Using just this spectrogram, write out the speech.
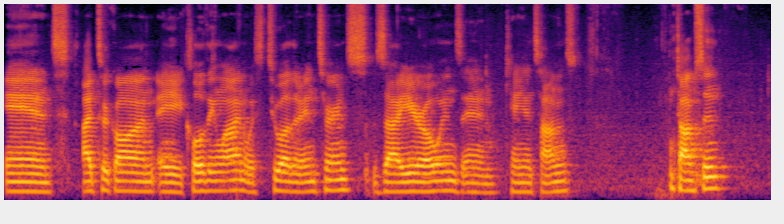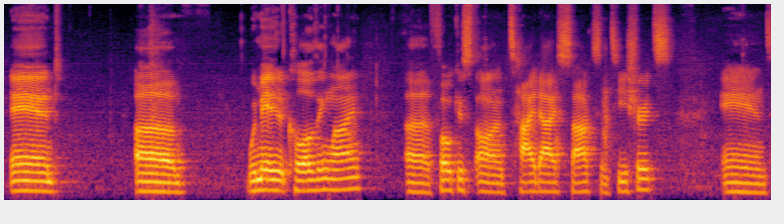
And I took on a clothing line with two other interns, Zaire Owens and Kenya Thomas, Thompson. And uh, we made a clothing line uh, focused on tie-dye socks and t-shirts. And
